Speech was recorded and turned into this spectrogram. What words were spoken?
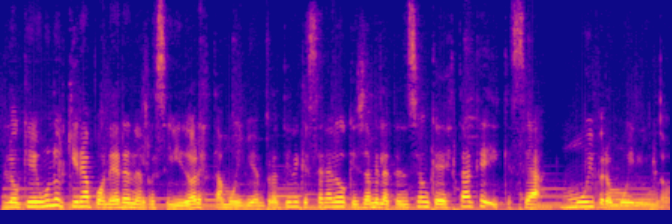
lo que uno quiera poner en el recibidor está muy bien, pero tiene que ser algo que llame la atención, que destaque y que sea muy pero muy lindo.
